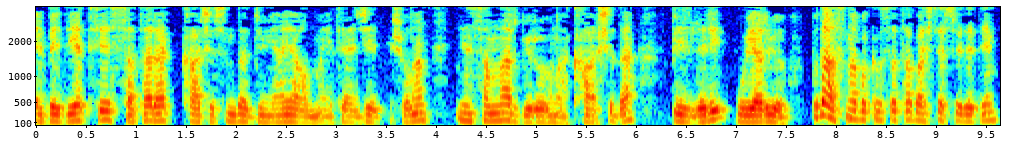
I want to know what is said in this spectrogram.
ebediyeti satarak karşısında dünyayı almayı tercih etmiş olan insanlar güruhuna karşı da bizleri uyarıyor. Bu da aslına bakılırsa ta başta söylediğim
